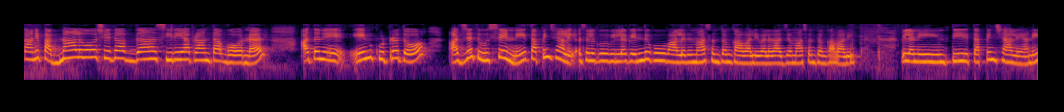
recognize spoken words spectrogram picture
కానీ పద్నాలుగవ శతాబ్ద సిరియా ప్రాంత గవర్నర్ అతని ఏం కుట్రతో అజ్రత్ హుస్సేన్ని తప్పించాలి. అసలు వీళ్ళకి ఎందుకు వాళ్ళది మా సొంతం కావాలి వాళ్ళ రాజ్యం మా సొంతం కావాలి వీళ్ళని తీ తప్పించాలి అని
